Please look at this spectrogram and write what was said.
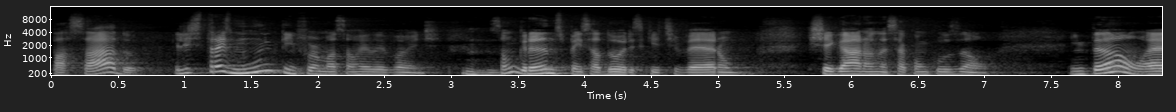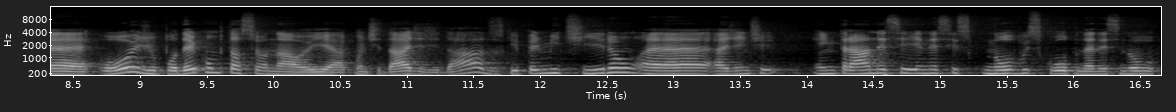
passado, ele traz muita informação relevante. São grandes pensadores que tiveram, que chegaram nessa conclusão. Então, é, hoje, o poder computacional e a quantidade de dados que permitiram é, a gente entrar nesse, nesse novo escopo, né, nesse novo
